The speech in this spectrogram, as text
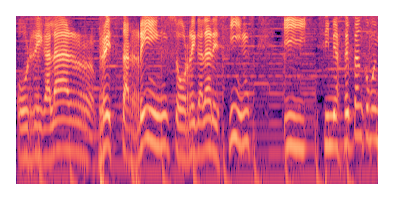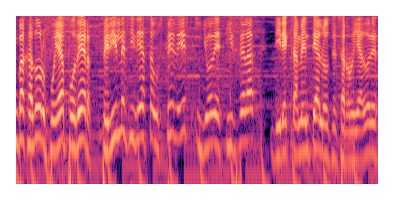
o regalar Red Star Rings o regalar skins y si me aceptan como embajador, voy a poder pedirles ideas a ustedes y yo decírselas directamente a los desarrolladores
